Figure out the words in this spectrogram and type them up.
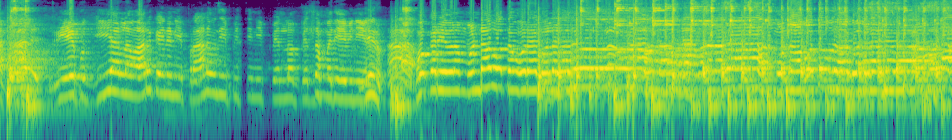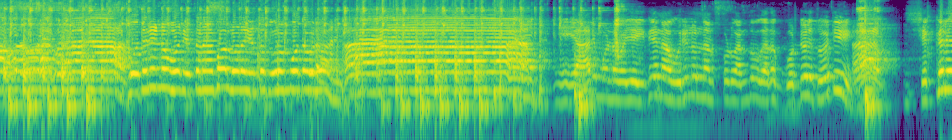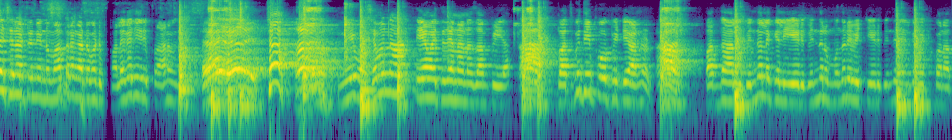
రేపు గీయాల వారికైనా నీ ప్రాణం తీపిచ్చి నీ పెళ్ళం పెద్దమ్మ దేవి నేను ఒకరెవరం మొండా పోతాం ఊరా గొల్లరాదు పోతాం ఊరా గొల్లరాజు. పోతే నిన్ను ఓనెత్తన గోల్లోడ ఎంత దూరం పోతావు అని. నీ ఆరి మొండవయ్య ఇదే నా ఉరిలున్నప్పుడు అందువు కదా గొడ్డలి తోటి. చెక్కలేసినట్టు నిన్ను మాత్రం అటువంటి పలగజీరి ప్రాణం! నీ వశమన్నా ఏమైతుంది నన్ను చంపియ బతుకు తీపో బిడ్డి అన్నాడు. పద్నాలుగు బిందెలకి వెళ్ళి ఏడు బిందెలు ముందర పెట్టి ఏడు బిందెలు వెనుక పెట్టుకొని.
